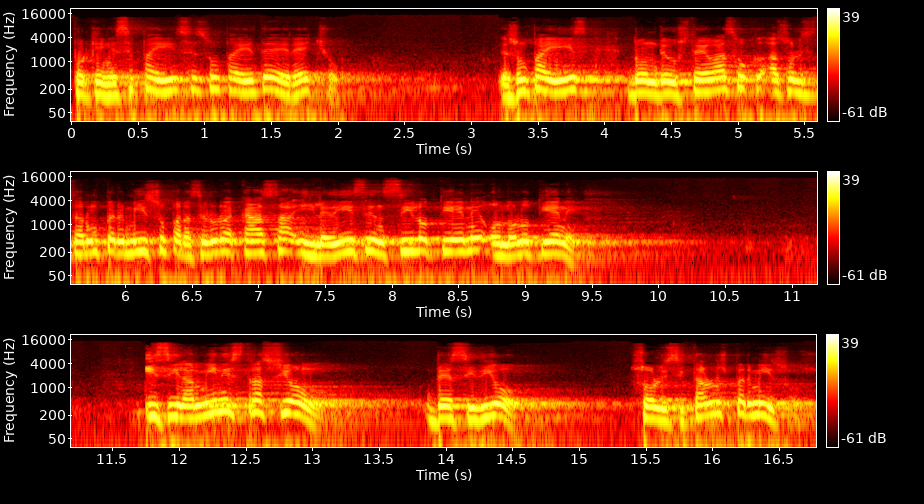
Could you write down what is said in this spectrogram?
Porque en ese país es un país de derecho. Es un país donde usted va a solicitar un permiso para hacer una casa y le dicen si lo tiene o no lo tiene. Y si la administración decidió solicitar los permisos,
